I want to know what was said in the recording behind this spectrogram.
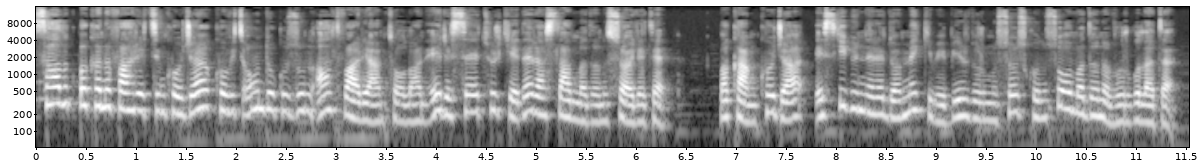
Sağlık Bakanı Fahrettin Koca, COVID-19'un alt varyantı olan Eris'e Türkiye'de rastlanmadığını söyledi. Bakan Koca, eski günlere dönmek gibi bir durumu söz konusu olmadığını vurguladı.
